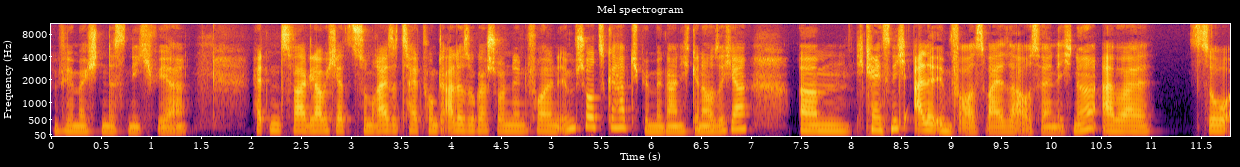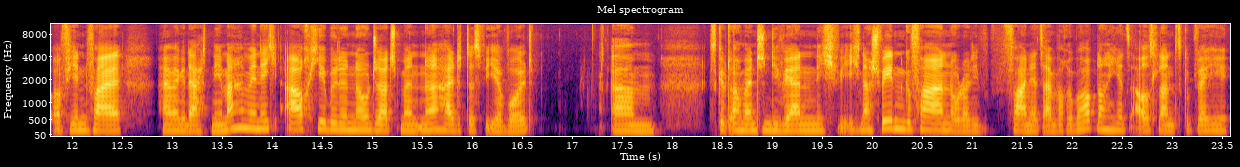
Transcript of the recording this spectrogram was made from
wir möchten das nicht. Wir hätten zwar, glaube ich, jetzt zum Reisezeitpunkt alle sogar schon den vollen Impfschutz gehabt. Ich bin mir gar nicht genau sicher. Ähm, ich kenne jetzt nicht alle Impfausweise auswendig, ne? Aber so, auf jeden Fall haben wir gedacht, nee, machen wir nicht. Auch hier bitte no judgment, ne? Haltet das, wie ihr wollt. Ähm, es gibt auch Menschen, die wären nicht wie ich nach Schweden gefahren oder die fahren jetzt einfach überhaupt noch nicht ins Ausland. Es gibt welche,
